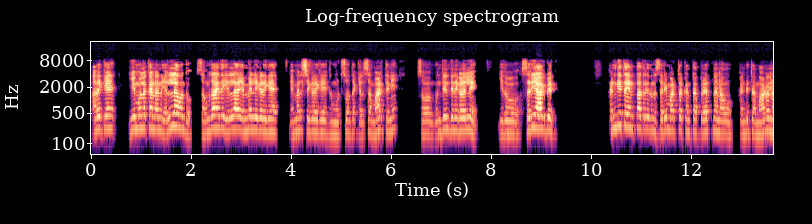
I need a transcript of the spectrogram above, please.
ಅದಕ್ಕೆ ಈ ಮೂಲಕ ನಾನು ಎಲ್ಲ ಒಂದು ಸಮುದಾಯದ ಎಲ್ಲ ಎಂ ಎಲ್ ಎಗಳಿಗೆ, ಎಂ ಎಲ್ ಸಿಗಳಿಗೆ ಇದನ್ನ ಮುಟ್ಟಿಸುವಂತ ಕೆಲಸ ಮಾಡ್ತೀನಿ. ಸೊ, ಮುಂದಿನ ದಿನಗಳಲ್ಲಿ ಇದು ಸರಿ ಆಗ್ಬೇಕು. ಖಂಡಿತ ಏನಪ್ಪಾ ಅಂದ್ರೆ ಇದನ್ನ ಸರಿ ಮಾಡ್ತಕ್ಕಂತ ಪ್ರಯತ್ನ ನಾವು ಖಂಡಿತ ಮಾಡೋಣ.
